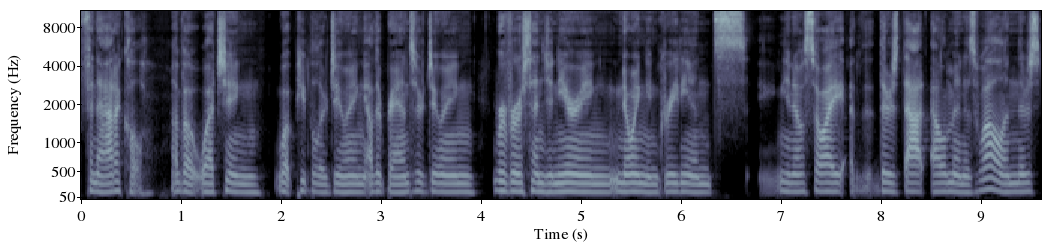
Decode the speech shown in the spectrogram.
fanatical about watching what people are doing, other brands are doing, reverse engineering, knowing ingredients, you know, so I there's that element as well and there's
